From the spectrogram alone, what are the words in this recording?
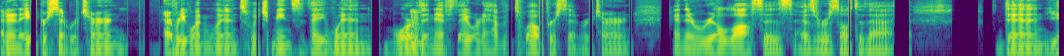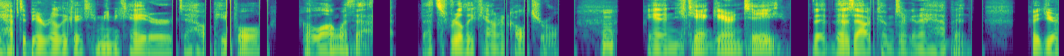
an 8% return, everyone wins, which means they win more hmm. than if they were to have a 12% return and there are real losses as a result of that, then you have to be a really good communicator to help people go along with that that's really countercultural. Hmm. And you can't guarantee that those outcomes are going to happen, but you're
